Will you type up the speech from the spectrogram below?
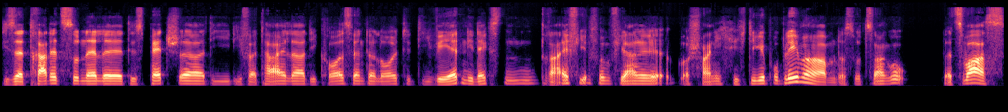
dieser traditionelle Dispatcher, die, die Verteiler, die Callcenter-Leute, die werden die nächsten drei, vier, fünf Jahre wahrscheinlich richtige Probleme haben. Das wird sagen, oh, das war's.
